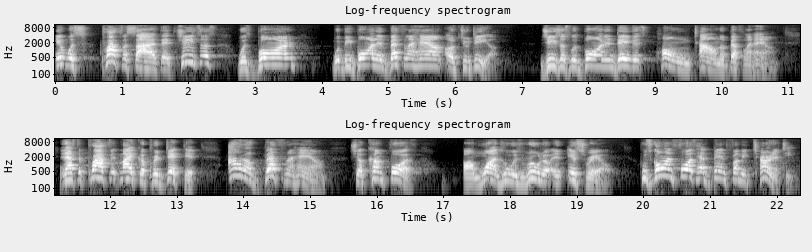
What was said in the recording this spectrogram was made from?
it was prophesied that Jesus was born, would be born in Bethlehem of Judea. Jesus was born in David's hometown of Bethlehem. And as the prophet Micah predicted, out of Bethlehem shall come forth um, one who is ruler in Israel, whose going forth have been from eternity.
